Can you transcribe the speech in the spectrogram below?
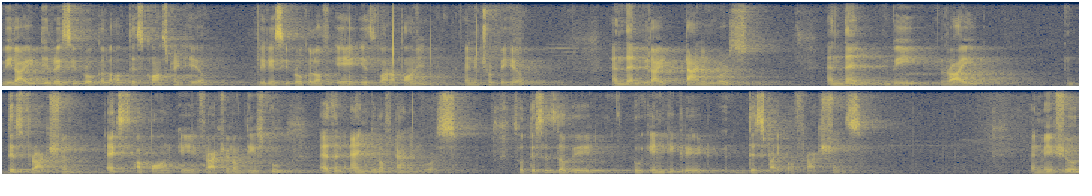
We write the reciprocal of this constant here. The reciprocal of a is 1 upon a and it should be here. And then we write tan inverse and then we write this fraction x upon a fraction of these two as an angle of tan inverse. So this is the way to integrate this type of fractions. And make sure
